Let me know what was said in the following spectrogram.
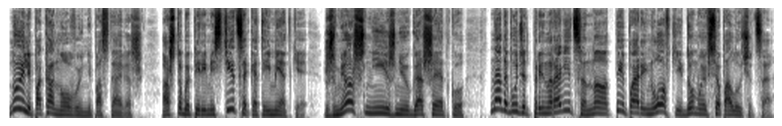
Ну или пока новую не поставишь. А чтобы переместиться к этой метке, жмешь нижнюю гашетку. Надо будет приноровиться, но ты парень ловкий, думаю, все получится».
